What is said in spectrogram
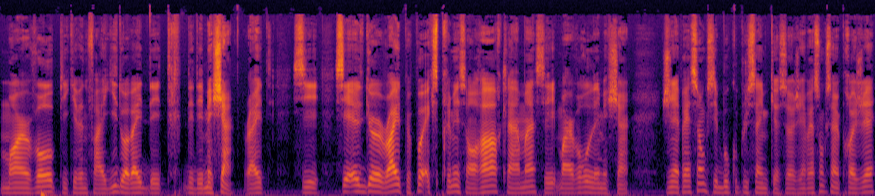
Marvel puis Kevin Feige doivent être des, des, méchants, right? Si, si Edgar Wright peut pas exprimer son rare, clairement, c'est Marvel les méchants. J'ai l'impression que c'est beaucoup plus simple que ça. J'ai l'impression que c'est un projet...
